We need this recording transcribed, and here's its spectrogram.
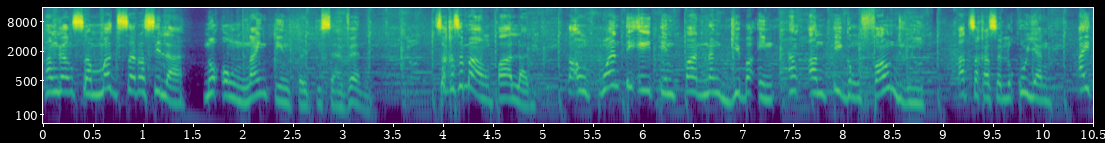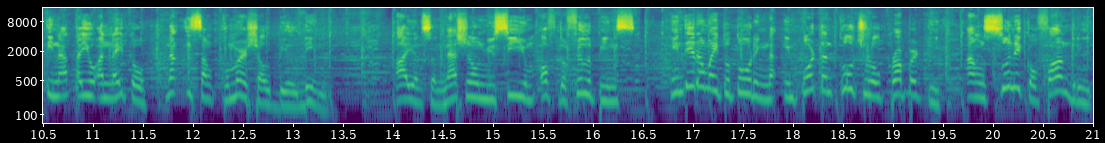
hanggang sa magsara sila noong 1937. Sa kasamaang palad, taong 2018 pa nang gibain ang antigong foundry at sa kasalukuyan ay tinatayuan na ito ng isang commercial building. Ayon sa National Museum of the Philippines, hindi raw may tuturing na important cultural property ang Sunico Foundry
